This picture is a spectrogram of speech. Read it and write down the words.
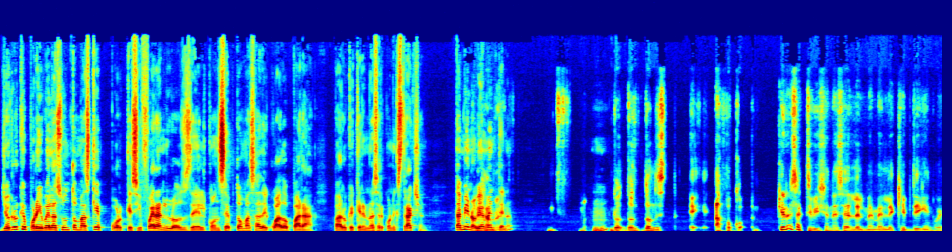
Yo creo que por ahí va el asunto más que porque si fueran los del concepto más adecuado para, para lo que querían hacer con Extraction. También, obviamente, Déjame. ¿no? -huh. ¿Dónde, eh, ¿A poco? ¿Quién es Activision? ¿Es el del meme, el de Keep Digging, güey?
